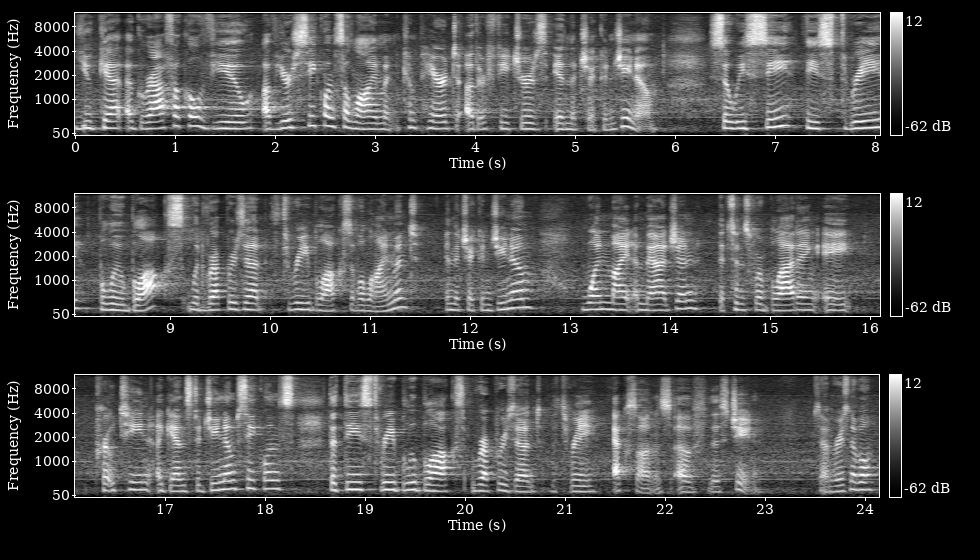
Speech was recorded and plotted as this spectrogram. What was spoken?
you get a graphical view of your sequence alignment compared to other features in the chicken genome. So we see these three blue blocks would represent three blocks of alignment in the chicken genome. One might imagine that since we're blatting a protein against a genome sequence, that these three blue blocks represent the three exons of this gene. Sound reasonable?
